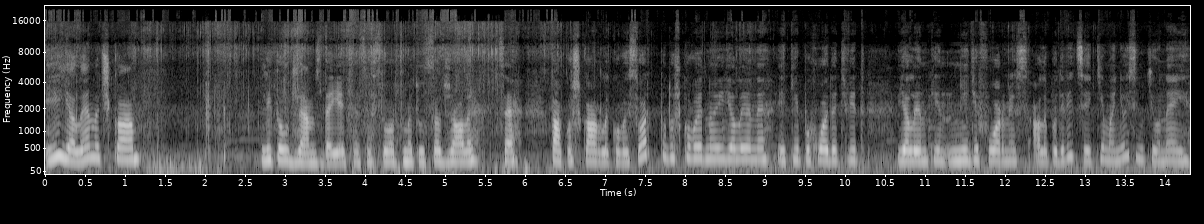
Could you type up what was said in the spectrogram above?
І ялиночка Little Gem, здається, це сорт ми тут саджали. Це також карликовий сорт подушковидної ялини, який походить від ялинки Nidiformis. Але подивіться, які манюсінькі у неї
